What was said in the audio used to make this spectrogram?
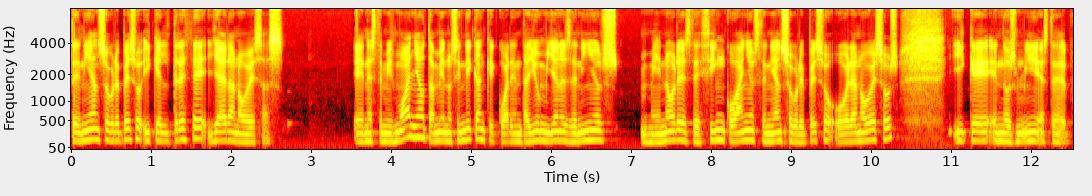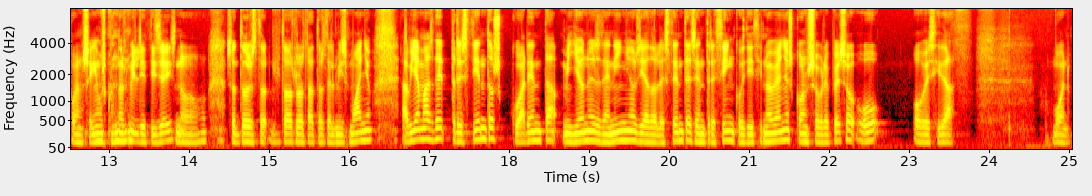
tenían sobrepeso y que el 13 ya eran obesas. En este mismo año también nos indican que 41 millones de niños menores de 5 años tenían sobrepeso o eran obesos y que en 2000, este, bueno, seguimos con 2016, no son todos, todos los datos del mismo año, había más de 340 millones de niños y adolescentes entre 5 y 19 años con sobrepeso o obesidad. Bueno,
